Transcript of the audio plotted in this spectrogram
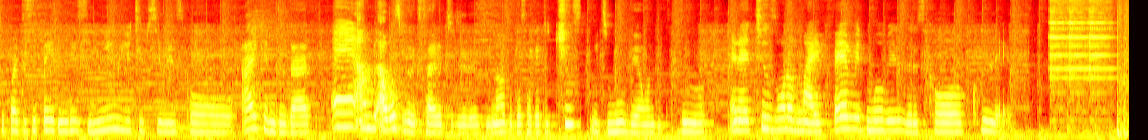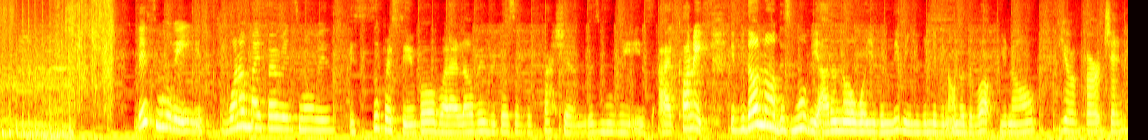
to participate in this new YouTube series called I Can Do That. And I'm, i was really excited to do this, you know, because I get to choose which movie I wanted to do. And I choose one of my favorite movies that is called Clueless. This movie is one of my favorite movies. It's super simple, but I love it because of the fashion. This movie is iconic. If you don't know this movie, I don't know where you've been living. You've been living under the rock, you know? You're a virgin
